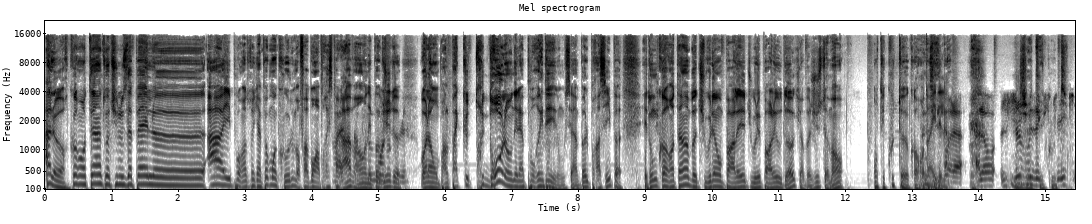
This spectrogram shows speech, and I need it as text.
Alors Corentin, toi tu nous appelles euh, ah et pour un truc un peu moins cool, mais enfin bon après c'est pas Ouais, grave, hein, on n'est pas obligé de voilà, on parle pas que de trucs drôles, on est là pour aider, donc c'est un peu le principe. Et donc Corentin, bah tu voulais en parler, tu voulais parler au doc, ah, bah justement, on t'écoute euh, Corentin, il est là. Voilà. Alors, je, Je vous explique.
